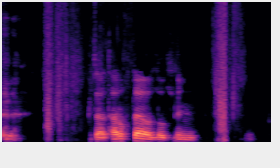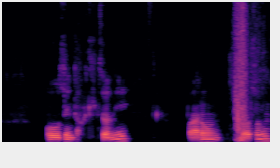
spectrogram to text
За тархтай бол энэ уулын тогтолцооны баруун болон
